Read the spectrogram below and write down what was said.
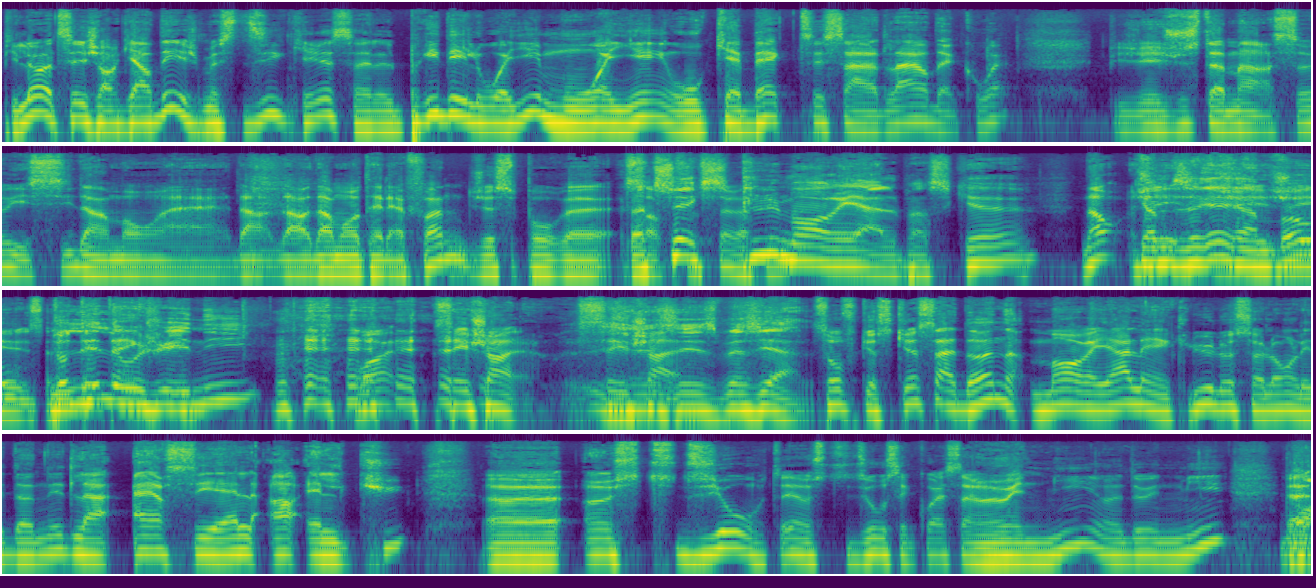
Puis là, tu sais, j'ai regardé et je me suis dit, Chris, le prix des loyers moyens au Québec, tu sais, ça a l'air de quoi? Puis j'ai justement ça ici dans mon, euh, dans, dans- dans mon téléphone, juste pour... Euh, ça exclu. Montréal? Parce que, Non, comme dirait Rambo, tout l'île au génie, Ouais, c'est cher. C'est cher. C'est spécial. Sauf que ce que ça donne, Montréal inclut, là, selon les données de la RCL-ALQ, euh, un studio, tu sais, un studio, c'est quoi? C'est un 1,5, un 2,5? Euh, Ouais.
